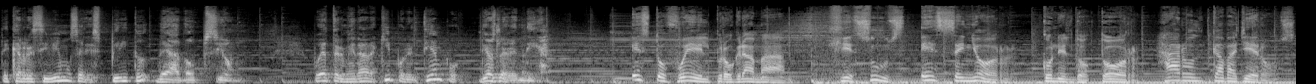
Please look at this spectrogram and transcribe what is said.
de que recibimos el Espíritu de adopción. Voy a terminar aquí por el tiempo. Dios le bendiga. Esto fue el programa Jesús es Señor con el doctor Harold Caballeros.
